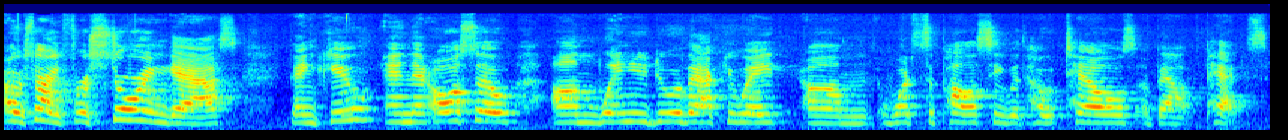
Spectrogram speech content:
oh, sorry, for storing gas. Thank you. And then also, um, when you do evacuate, um, what's the policy with hotels about pets?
